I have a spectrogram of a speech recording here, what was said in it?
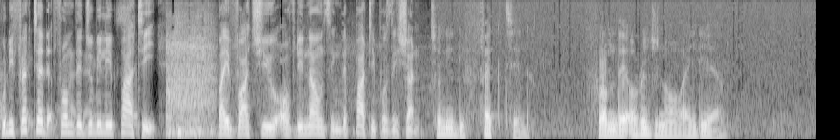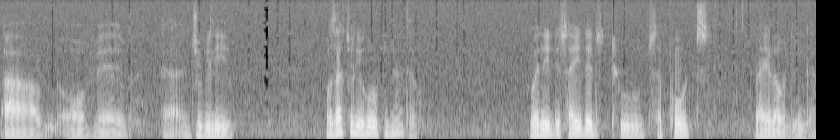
who defected from the Jubilee Party by virtue of denouncing the party position. Actually defected from the original idea uh, of uh, uh, Jubilee was actually Uhuru Kenyatta when he decided to support Raila Odinga.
